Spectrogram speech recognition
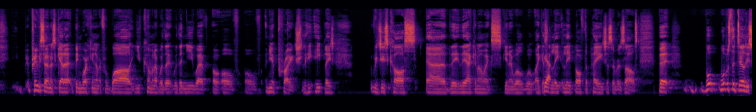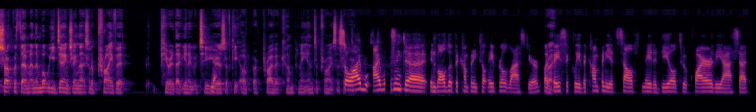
previous owners get it, been working on it for a while. You've come up with a with a new way of of, of a new approach. The heap leach, reduce costs. Uh, the the economics, you know, will will I guess yeah. leap, leap, off the page as a result. But what what was the deal you struck with them, and then what were you doing during that sort of private period that you know two yeah. years of, of, of, private company enterprises so i i wasn't uh, involved with the company until april of last year but right. basically the company itself made a deal to acquire the asset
